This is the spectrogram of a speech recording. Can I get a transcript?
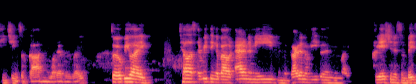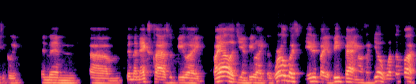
teachings of God and whatever, right? So it would be like tell us everything about Adam and Eve and the Garden of Eden and like creationism basically. And then um then the next class would be like biology and be like the world was created by a big bang. I was like, yo, what the fuck?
